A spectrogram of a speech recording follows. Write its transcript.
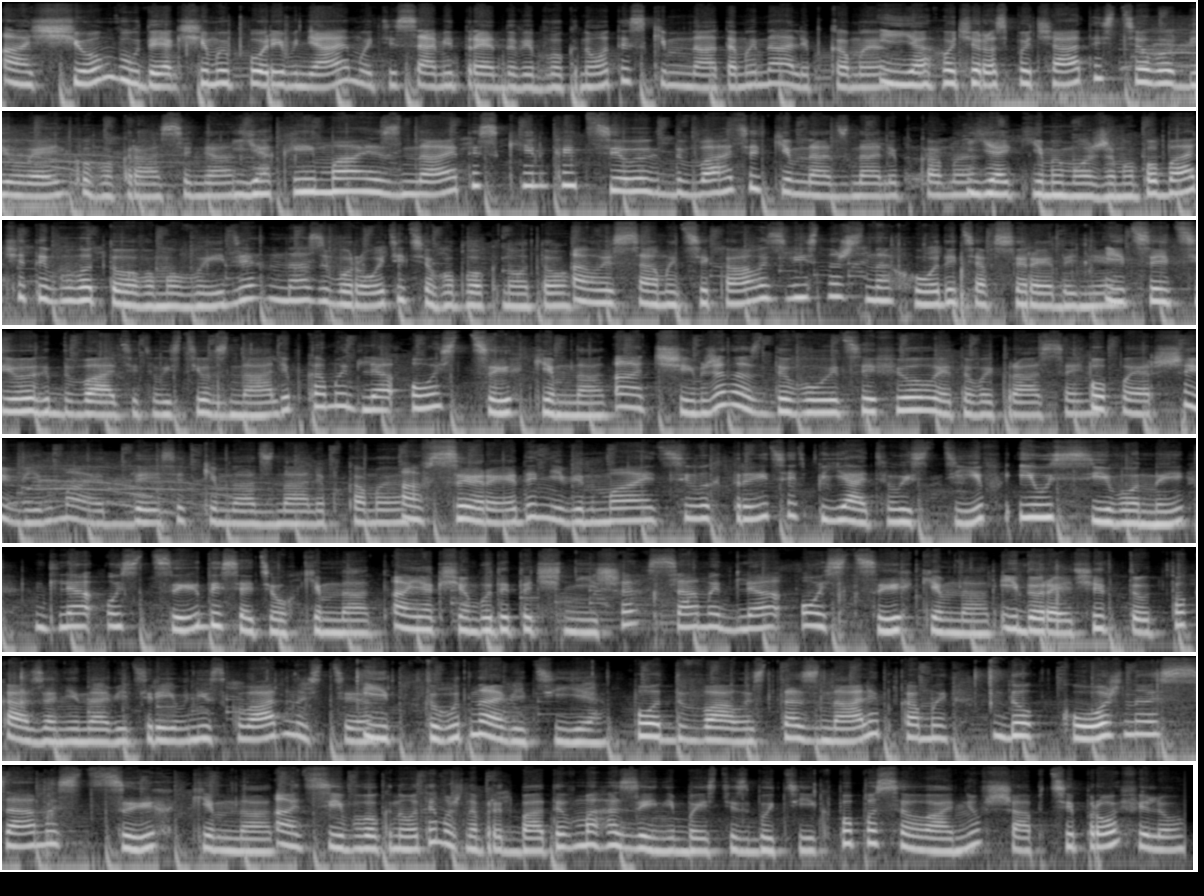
А що буде, якщо ми порівняємо ті самі трендові блокноти з кімнатами-наліпками? І я хочу розпочати з цього біленького красення, який має, знаєте, скільки цілих 20 кімнат з наліпками, які ми можемо побачити в готовому виді на звороті цього блокноту. Але саме цікаве, звісно ж, знаходиться всередині. І це цілих 20 листів з наліпками для ось цих кімнат. А чим же нас дивує цей фіолетовий красень? По-перше, він має 10 кімнат з наліпками, а всередині він має цілих 35 листів, і усі вони для ось цих 10 кімнат. А якщо бути точніше, саме для ось цих кімнат. І до речі, тут показані навіть рівні складності, і тут навіть є по два листа з наліпками до кожної саме з цих кімнат. А ці блокноти можна придбати в магазині Besties Boutique по посиланню в шапці профілю.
